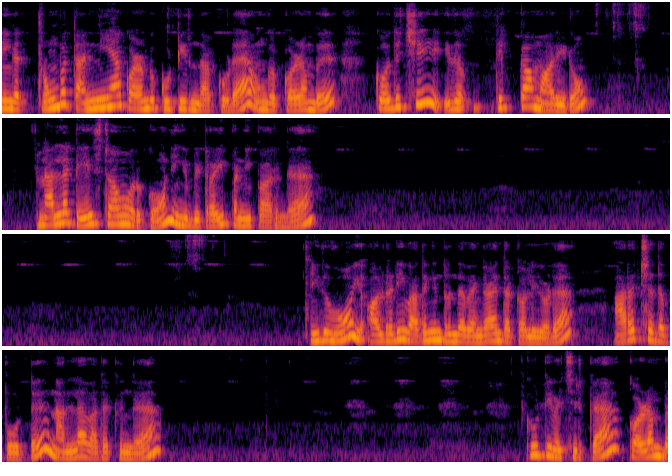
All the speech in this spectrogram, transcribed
நீங்கள் ரொம்ப தண்ணியாக குழம்பு கூட்டியிருந்தா கூட உங்கள் குழம்பு கொதித்து இது திக்காக மாறிடும். நல்ல டேஸ்ட்டாகவும் இருக்கும். நீங்கள் இப்படி ட்ரை பண்ணி பாருங்கள் இதுவும் ஆல்ரெடி வதங்கிட்டு இருந்த வெங்காயம் தக்காளியோட அரைச்சதை போட்டு நல்லா வதக்குங்க. கூட்டி வச்சுருக்க குழம்ப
